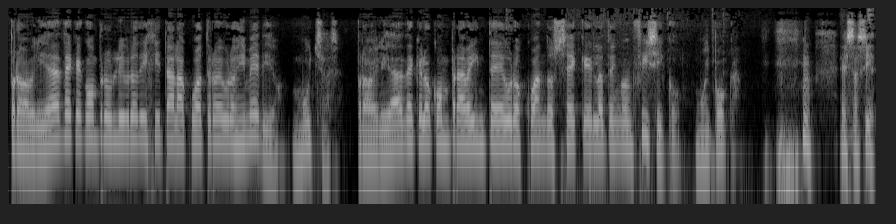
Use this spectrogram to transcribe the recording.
¿Probabilidades de que compre un libro digital a cuatro euros y medio? Muchas. ¿Probabilidades de que lo compre a 20 euros cuando sé que lo tengo en físico? Muy poca. es así.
